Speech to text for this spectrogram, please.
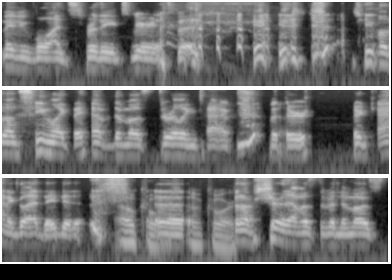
maybe once for the experience, but people don't seem like they have the most thrilling time, but they're they're kind of glad they did it. Of course, uh, of course. But I'm sure that must have been the most,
